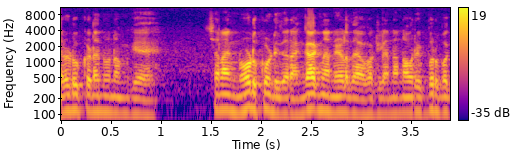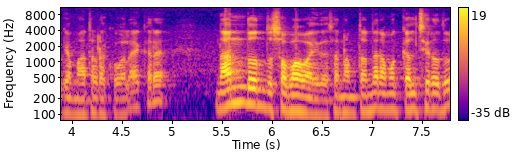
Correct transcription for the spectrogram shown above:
ಎರಡೂ ಕಡೆನೂ ನಮಗೆ ಚೆನ್ನಾಗಿ ನೋಡ್ಕೊಂಡಿದ್ದಾರೆ ಹಂಗಾಗಿ ನಾನು ಹೇಳ್ದೆ ಆವಾಗಲೇ ನಾನು ಅವರಿಬ್ಬರ ಬಗ್ಗೆ ಮಾತಾಡೋಕ್ಕೆ ಹೋಗಲ್ಲ. ಯಾಕಂದರೆ ನಂದೊಂದು ಸ್ವಭಾವ ಇದೆ ಸರ್. ನಮ್ಮ ತಂದೆ ನಮಗೆ ಕಲಿಸಿರೋದು,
